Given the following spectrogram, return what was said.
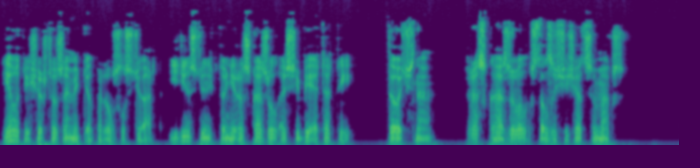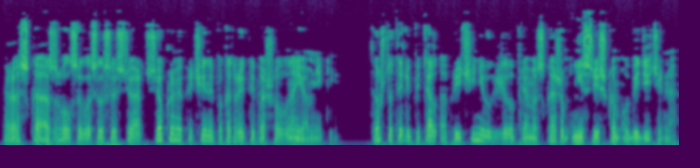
Я вот еще что заметил», — продолжил Стюарт. «Единственный, кто не рассказывал о себе, это ты». «Точно». «Рассказывал», — стал защищаться Макс. «Рассказывал», — согласился Стюарт. «Все, кроме причины, по которой ты пошел в наемники. То, что ты лепетал о причине, выглядело, прямо скажем, не слишком убедительно».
